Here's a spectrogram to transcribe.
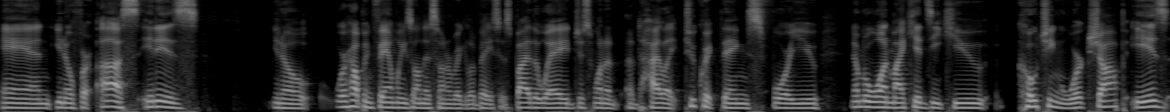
And you know, for us, it is, you know, we're helping families on this on a regular basis. By the way, just want to uh, highlight two quick things for you. Number one, my kids EQ coaching workshop is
